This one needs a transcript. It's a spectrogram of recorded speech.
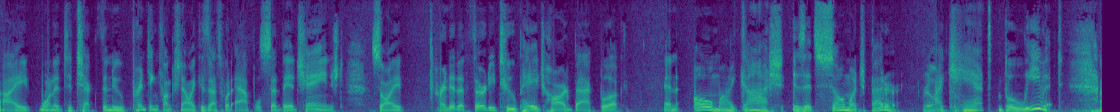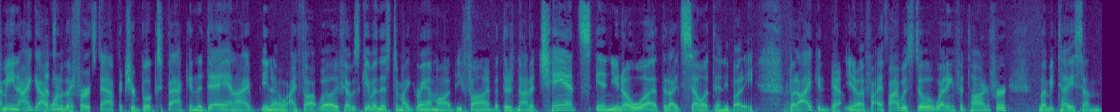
I wanted to check the new printing functionality because that's what Apple said they had changed. So I printed a 32 page hardback book, and oh my gosh, is it so much better? Really? I can't believe it. I mean, I got That's one of the great. first Aperture books back in the day, and I, you know, I thought, well, if I was giving this to my grandma, it'd be fine. But there's not a chance in you know what that I'd sell it to anybody. But I could, Yeah. you know, if I, if I was still a wedding photographer, let me tell you something.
